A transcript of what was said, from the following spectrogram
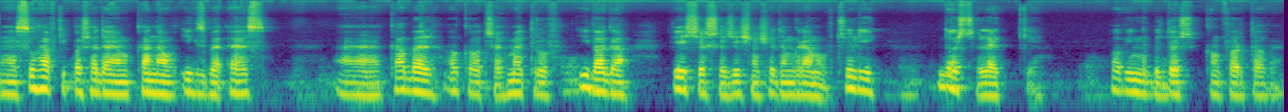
E, Słuchawki posiadają kanał XBS, e, kabel około 3 metrów i waga 267 gramów, czyli dość lekkie. Powinny być dość komfortowe.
